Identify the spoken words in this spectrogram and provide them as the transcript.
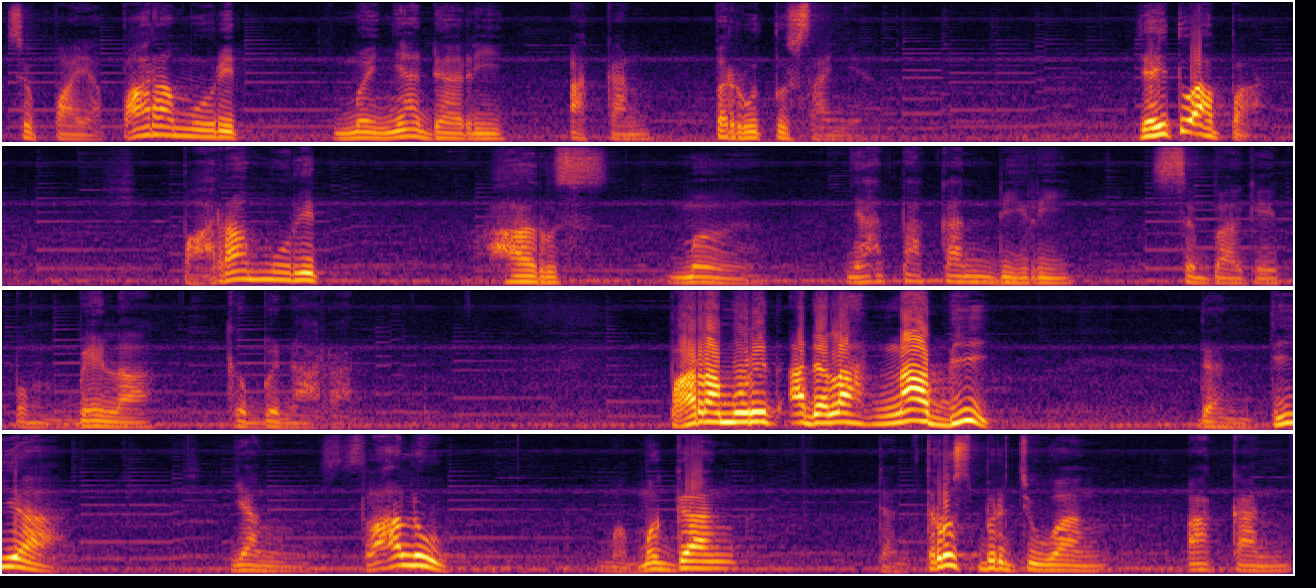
supaya para murid menyadari akan perutusannya. Yaitu apa? Para murid harus menyatakan diri sebagai pembela kebenaran. Para murid adalah nabi dan dia yang selalu memegang dan terus berjuang akan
